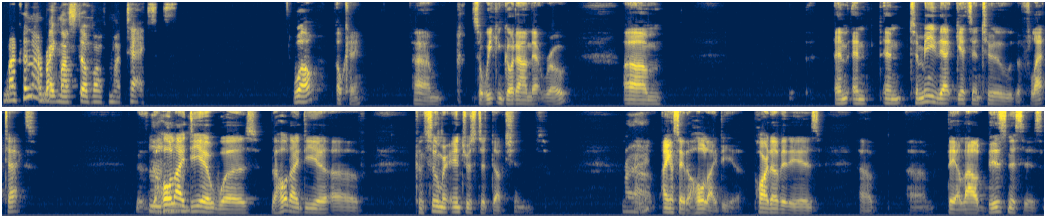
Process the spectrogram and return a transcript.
why couldn't I write my stuff off my taxes? Well, okay. Um, so we can go down that road. Um, and and and to me that gets into the flat tax the mm-hmm. whole idea was the whole idea of consumer interest deductions. Right. Uh, I can say the whole idea. Part of it is uh, they allowed businesses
